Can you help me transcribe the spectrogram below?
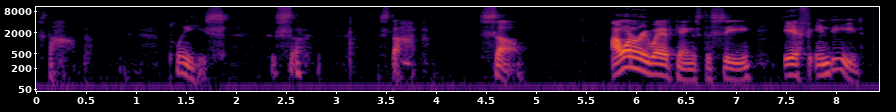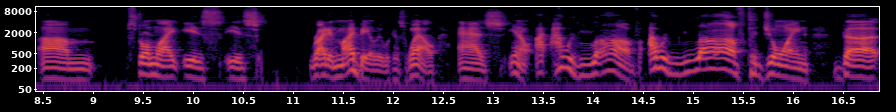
Stop. Please. Stop. So, I want to read Way of Kings to see if indeed um, Stormlight is is right in my bailiwick as well. As you know, I, I would love, I would love to join the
